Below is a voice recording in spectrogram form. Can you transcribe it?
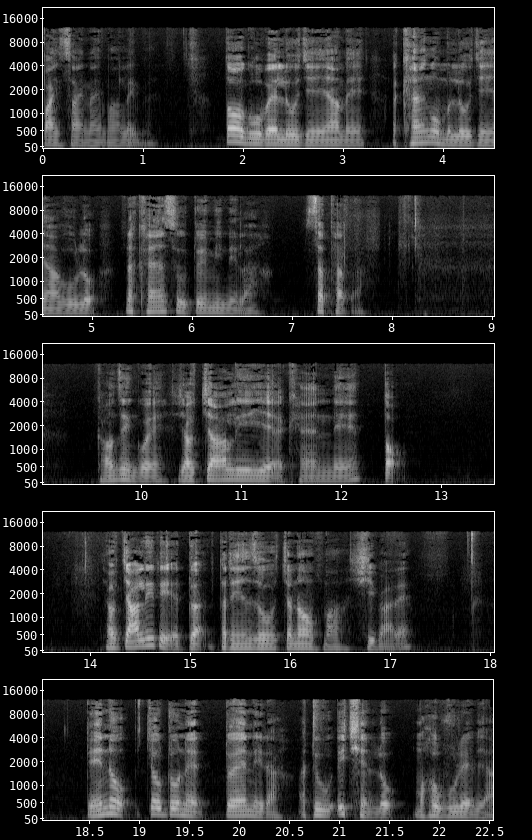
ပိုင်ဆိုင်နိုင်ပါလိမ့်မယ်တော့ကိုပဲလိုချင်ရမယ်အခန်းကိုမလိုချင်ရဘူးလို့နှကန်းစုတွေးမိနေလားစက်ဖတ်ပါ ခေါင်းစဉ်ကွယ်ယောက်ျားလေးရဲ့အခန်းနဲ့တော့ယောက်ျားလေးတွေအတွက်သတင်းစိုးကျွန်တော်မှာရှိပါတယ်ဒင်းတို့ကျုပ်တို့နဲ့တွဲနေတာအတူအိတ်ချင်လို့မဟုတ်ဘူးတဲ့ဗျာ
